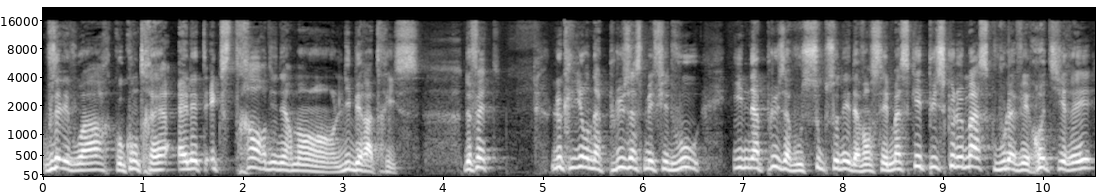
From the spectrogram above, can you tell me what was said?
vous allez voir qu'au contraire, elle est extraordinairement libératrice. De fait, le client n'a plus à se méfier de vous, il n'a plus à vous soupçonner d'avancer masqué puisque le masque, vous l'avez retiré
